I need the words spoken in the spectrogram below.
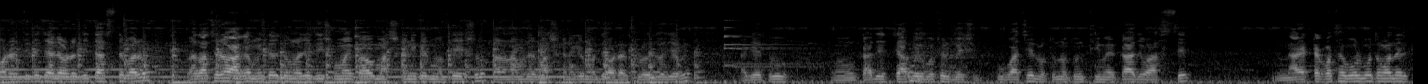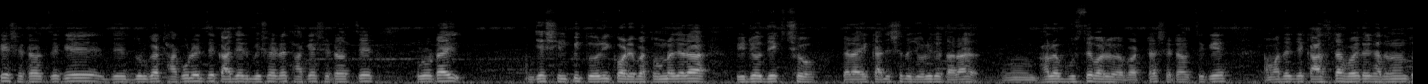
অর্ডার দিতে চাইলে অর্ডার দিতে আসতে পারো। বা তাছাড়াও আগামীতেও তোমরা যদি সময় পাও, মাসখানেকের মধ্যে এসো, কারণ আমাদের মাসখানেকের মধ্যে অর্ডার ক্লোজ হয়ে যাবে। আর যেহেতু কাজের চাপ এই বছর বেশ খুব আছে, নতুন নতুন থিমের কাজও আসছে। আর একটা কথা বলব তোমাদেরকে, সেটা হচ্ছে কি যে দুর্গা ঠাকুরের যে কাজের বিষয়টা থাকে, সেটা হচ্ছে পুরোটাই যে শিল্পী তৈরি করে বা তোমরা যারা ভিডিও দেখছ, যারা এই কাজের সাথে জড়িত, তারা ভালো বুঝতে পারবে ব্যাপারটা। সেটা হচ্ছে কি আমাদের যে কাজটা হয়ে থাকে, সাধারণত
